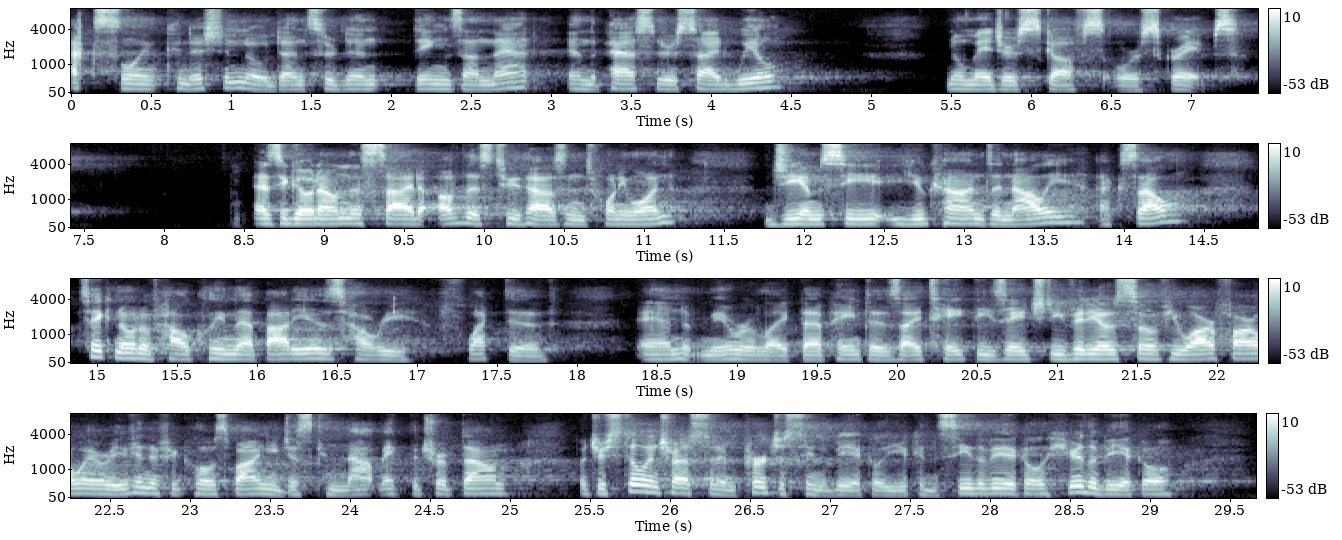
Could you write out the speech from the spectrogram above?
excellent condition, no dents or dings on that. And the passenger side wheel, no major scuffs or scrapes. As you go down this side of this 2021 GMC Yukon Denali XL, take note of how clean that body is, how reflective and mirror-like that paint is. I take these HD videos, so if you are far away or even if you're close by and you just cannot make the trip down, but you're still interested in purchasing the vehicle, you can see the vehicle, hear the vehicle,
